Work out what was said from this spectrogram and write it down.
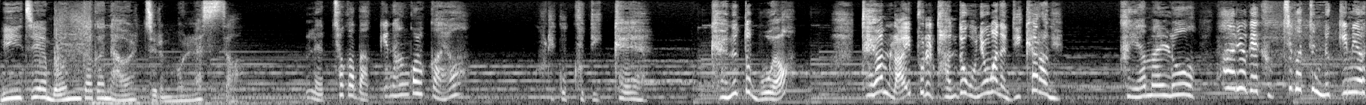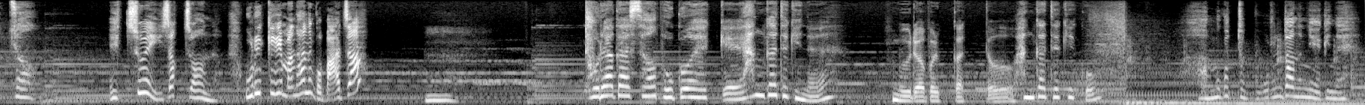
미지의 뭔가가 나올 줄은 몰랐어. 랩처가 맞긴 한 걸까요? 그리고 그 니케. 걔는 또 뭐야? 대함 라이플을 단독 운용하는 니케라니. 그야말로 화력의 극치 같은 느낌이었죠. 애초에 이 작전 우리끼리만 하는 거 맞아? 음. 돌아가서 보고할 게 한가득이네. 물어볼 것도 한가득이고 아무것도 모른다는 얘기네.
